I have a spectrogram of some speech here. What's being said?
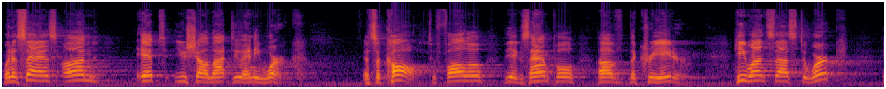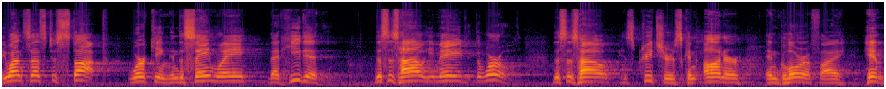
when it says, On it you shall not do any work. It's a call to follow the example of the Creator. He wants us to work, He wants us to stop working in the same way that He did. This is how He made the world. This is how His creatures can honor and glorify Him.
